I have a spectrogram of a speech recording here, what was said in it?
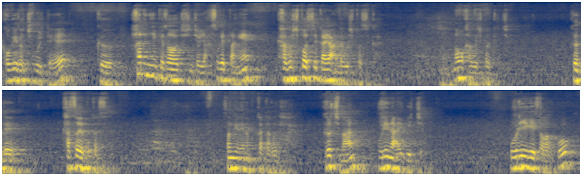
거기서 죽을 때 그 하느님께서 주신 저 약속의 땅에 가고 싶었을까요? 안 가고 싶었을까요? 어, 너무 가고 싶었겠죠. 그런데 갔어요, 못 갔어요? 성경에는 못 갔다고 나와요. 그렇지만 우리는 알고 있죠. 우리에게 있어갖고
